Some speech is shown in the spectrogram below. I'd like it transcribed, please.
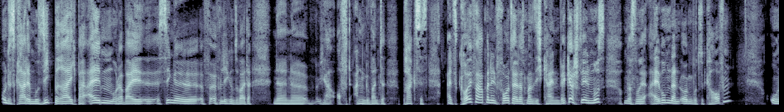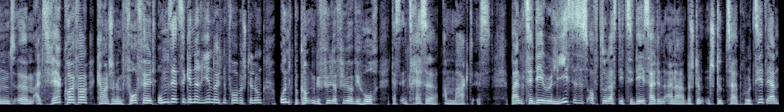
Und ist gerade im Musikbereich, bei Alben oder bei äh, Single-Veröffentlichungen und so weiter eine, eine ja, oft angewandte Praxis. Als Käufer hat man den Vorteil, dass man sich keinen Wecker stellen muss, um das neue Album dann irgendwo zu kaufen. Und ähm, als Verkäufer kann man schon im Vorfeld Umsätze generieren durch eine Vorbestellung und bekommt ein Gefühl dafür, wie hoch das Interesse am Markt ist. Beim CD-Release ist es oft so, dass die CDs halt in einer bestimmten Stückzahl produziert werden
